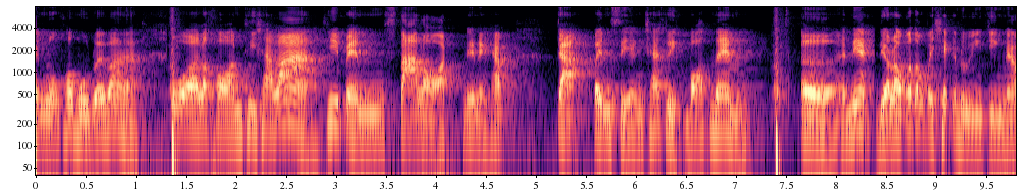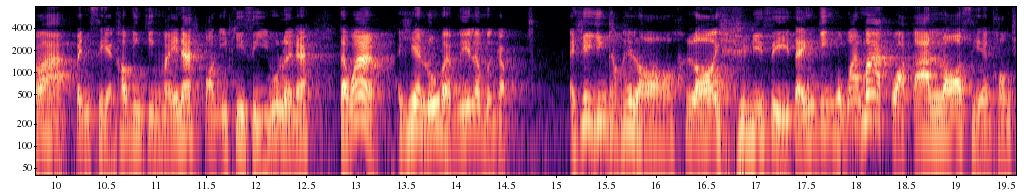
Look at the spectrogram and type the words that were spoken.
ยังลงข้อมูลไว้ว่า ตัวละครทีชาล่าที่เป็น Star Lord เนี่ยนะครับจะเป็นเสียงแชดวิกโบสแมนเออ อันเนี้ยเดี๋ยวเราก็ต้องไปเช็คกันดูจริง ๆ นะว่าเป็นเสียงเขาจริงๆไหมนะ ตอน EP 4นู่นเลยนะ แต่ว่าไอ้เหี้ยรู้แบบนี้แล้วเหมือนกับ ไอ้ที่ยิ่งทำให้รอรอ EP 4 แต่จริงๆ ผมว่ามากกว่าการรอเสียงของแช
